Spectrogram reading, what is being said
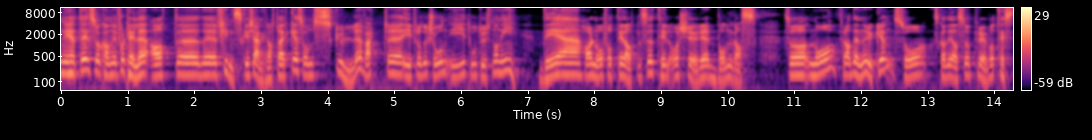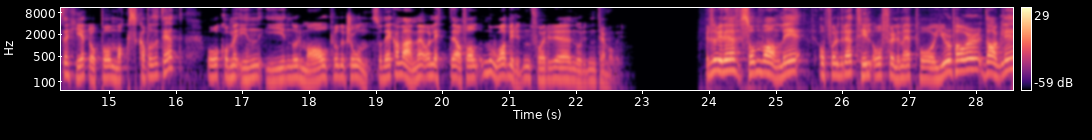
nyheter så kan vi fortelle at uh, det finske kjernekraftverket, som skulle vært uh, i produksjon i 2009, det har nå fått tillatelse til å kjøre bånn gass. Så nå, fra denne uken, så skal de altså prøve å teste helt opp på makskapasitet og komme inn i normal produksjon. Så det kan være med å lette i fall, noe av byrden for eh, Norden fremover. Eller så vil jeg som vanlig oppfordre deg til å følge med på Europower daglig.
